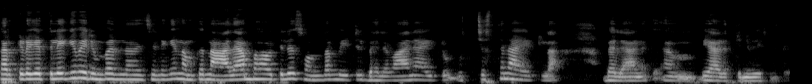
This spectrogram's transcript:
കർക്കിടകത്തിലേക്ക് വരുമ്പോൾ എന്താണെന്ന് വെച്ചിട്ടുണ്ടെങ്കിൽ നമുക്ക് നാലാം ഭാവത്തിൽ സ്വന്തം വീട്ടിൽ ബലവാനായിട്ടും ഉച്ചസ്ഥനായിട്ടുള്ള ബലമാണ് വ്യാഴത്തിന് വരുന്നത്.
